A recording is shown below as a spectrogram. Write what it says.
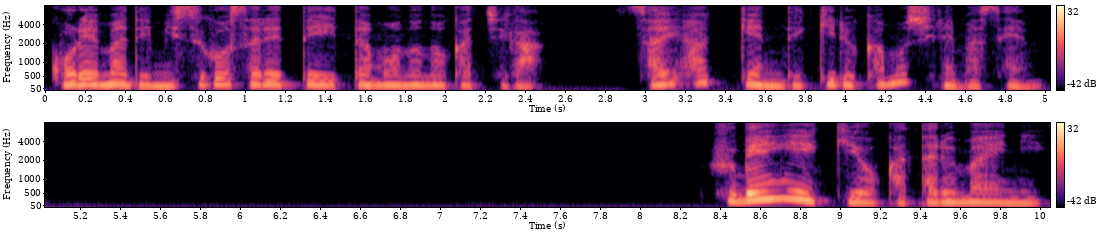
これまで見過ごされていたものの価値が再発見できるかもしれません。不便益を語る前に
